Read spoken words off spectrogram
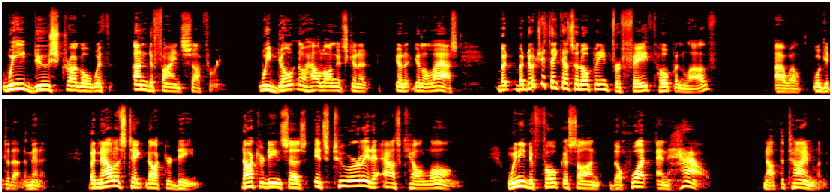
We do struggle with undefined suffering. We don't know how long it's gonna, gonna last. But, but don't you think that's an opening for faith, hope, and love? Uh, well, we'll get to that in a minute. But now let's take Dr. Dean. Dr. Dean says it's too early to ask how long. We need to focus on the what and how, not the time limit.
